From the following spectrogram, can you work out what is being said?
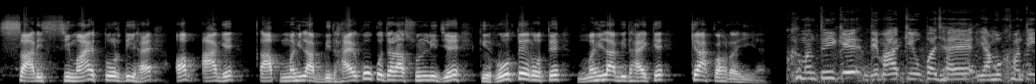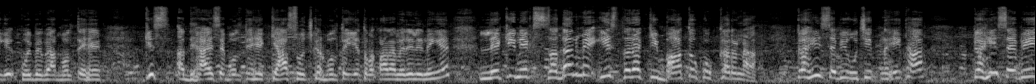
सारी सीमाएँ तोड़ दी है। अब आगे आप महिला विधायकों को जरा सुन लीजिए कि रोते रोते महिला विधायकें क्या कह रही हैं। मुख्यमंत्री के दिमाग की उपज है या मुख्यमंत्री के कोई भी बात बोलते हैं, किस अध्याय से बोलते हैं, क्या सोचकर बोलते हैं, ये तो बताना मेरे लिए नहीं है। लेकिन एक सदन में इस तरह की बातों को करना कहीं से भी उचित नहीं था, कहीं से भी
